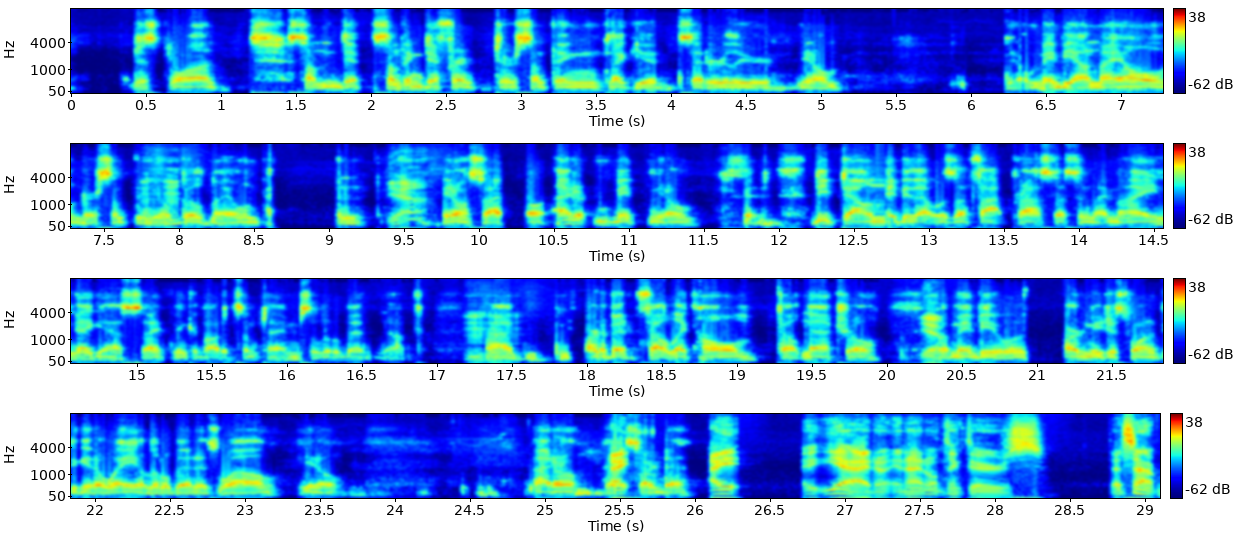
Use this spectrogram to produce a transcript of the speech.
I just want something di- something different or something like you had said earlier, you know, you know, maybe on my own or something, mm-hmm. you know, mm-hmm. build my own path and yeah, you know, so I, I don't, maybe, you know, deep down, maybe that was a thought process in my mind. I guess I think about it sometimes a little bit. You know, mm-hmm. uh, part of it felt like home, felt natural, yep. but maybe it was part of me just wanted to get away a little bit as well. You know, I don't know. It's hard to. I yeah, I don't, and I don't think there's that's not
